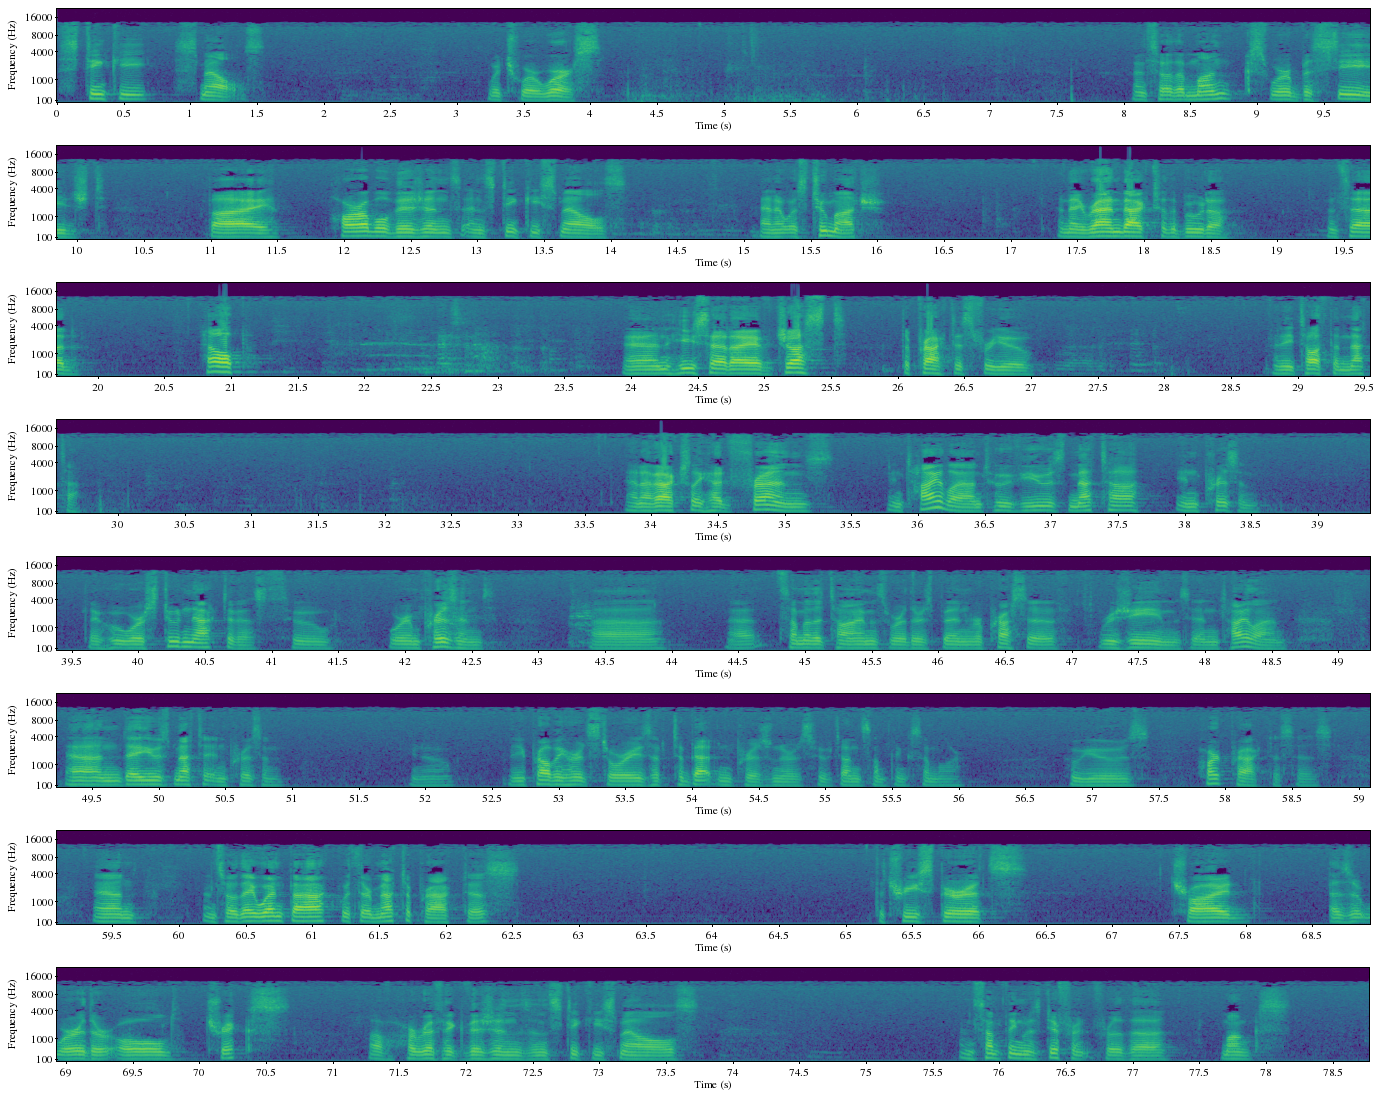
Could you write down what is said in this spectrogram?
stinky smells, which were worse. And so the monks were besieged by horrible visions and stinky smells. And it was too much. And they ran back to the Buddha and said, Help. and he said, I have just the practice for you. And he taught them metta. And I've actually had friends in Thailand who've used metta in prison, who were student activists who were imprisoned uh, at some of the times where there's been repressive regimes in Thailand. And they use metta in prison, you know. You probably heard stories of Tibetan prisoners who've done something similar, who use heart practices. And, and so they went back with their metta practice. The tree spirits tried, as it were, their old tricks of horrific visions and sticky smells. And something was different for the monks,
